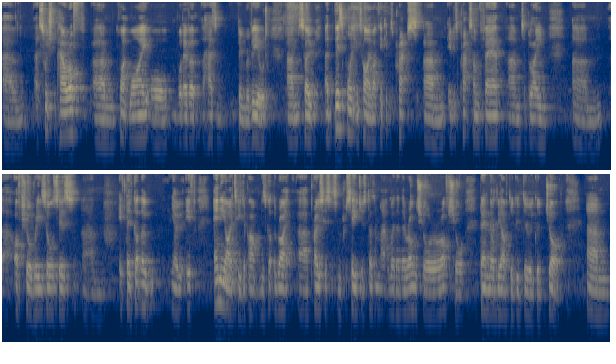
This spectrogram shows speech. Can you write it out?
um, uh, switched the power off, quite why or whatever hasn't been revealed. Um, so at this point in time, I think it was perhaps um, it was perhaps unfair um, to blame um, uh, offshore resources if they've got the you know, if any IT department has got the right uh, processes and procedures, doesn't matter whether they're onshore or offshore, then they'll be able to do a good job. Um,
